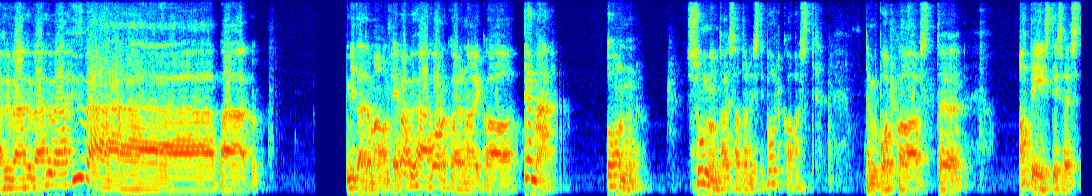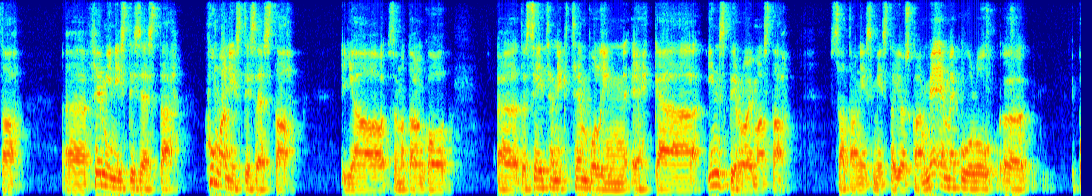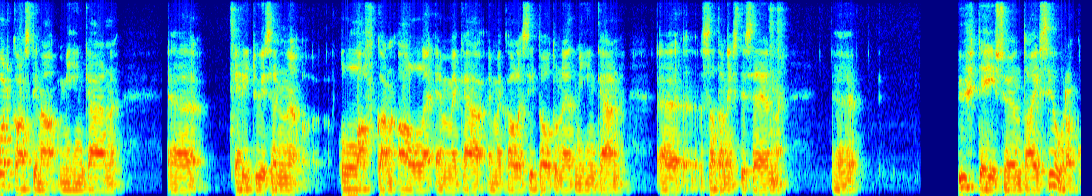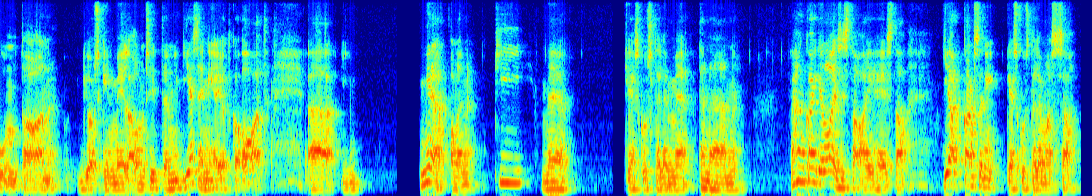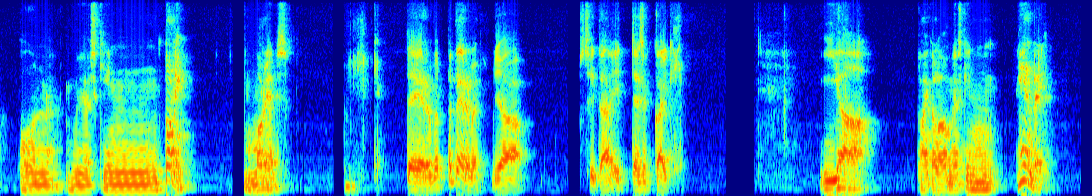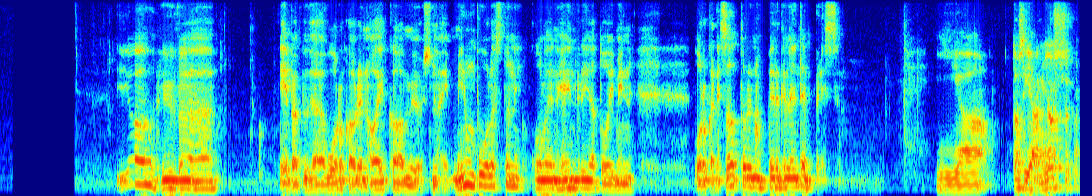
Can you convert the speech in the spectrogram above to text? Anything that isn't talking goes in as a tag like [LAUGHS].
hyvää, hyvää, hyvää, hyvääpä. Mitä tämä on? Epäpyhää vuorokauden aikaa. Tämä on Sunnuntai-satanisti podcast. Tämä podcast ateistisesta, feministisestä, humanistisesta ja sanotaanko The Satanic Templein ehkä inspiroimasta satanismista, joskaan me emme kuulu podcastina mihinkään erityisen lafkan alle, emmekä, emmekä ole sitoutuneet mihinkään satanistiseen yhteisöön tai seurakuntaan, joskin meillä on sitten jäseniä, jotka ovat. Minä olen Pi. Me keskustelemme tänään vähän kaikenlaisista aiheista. Ja kanssani keskustelemassa on myöskin Toni. Morjens. Tervepä terve ja sitä itteensä kaikille. Ja paikalla on myöskin Henri. Ja hyvää epäpyhää vuorokauden aikaa myös näin minun puolestani. Olen Henri ja toimin organisaattorina Perkeleen temppelissä. Ja tosiaan, jos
